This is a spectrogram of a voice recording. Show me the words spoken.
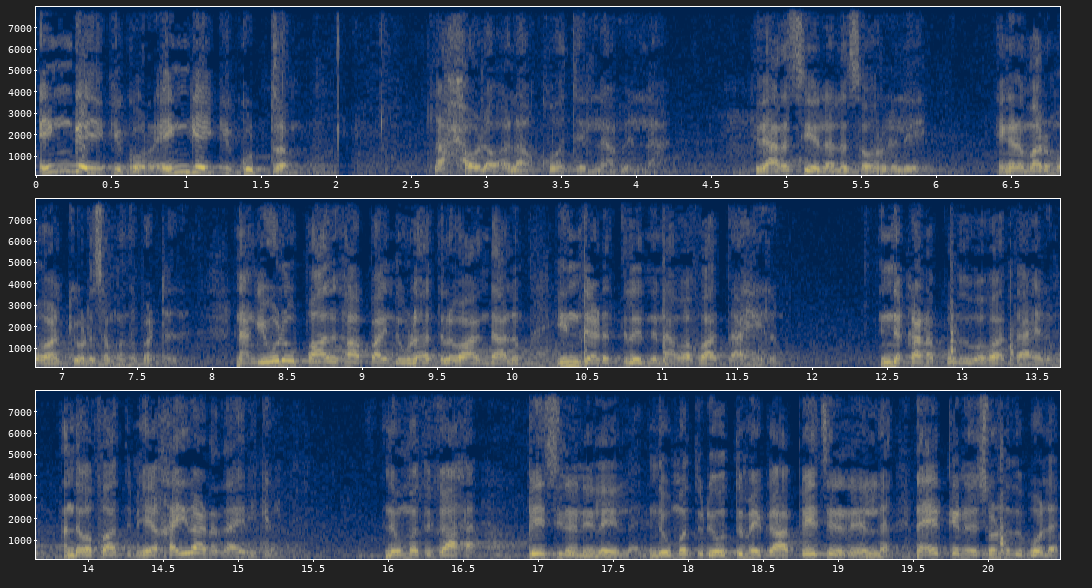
எங்கைக்கு குறை எங்கைக்கு குற்றம்? லஹவுல வலா இது அரசியல் அல்ல சோர்களே. எங்களோட மர்ம வாழ்க்கையோட சம்பந்தப்பட்டது. நாங்க எவ்வளவு பாதுகாப்பா இந்த உலகத்துல வாழ்ந்தாலும் இந்த இடத்துல இருந்து நான் வஃபாத் ஆகிரும் இந்த கணப்பொழுது வஃபாத் ஆகிரும் அந்த வஃபாத் மிக ஹைரானதாயிருக்கும். இந்த உமத்துக்காக பேசின நிலையில இந்த உமத்துடைய ஒத்துமைக்காக பேசின நிலையில நான் ஏற்கனவே சொன்னது போல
